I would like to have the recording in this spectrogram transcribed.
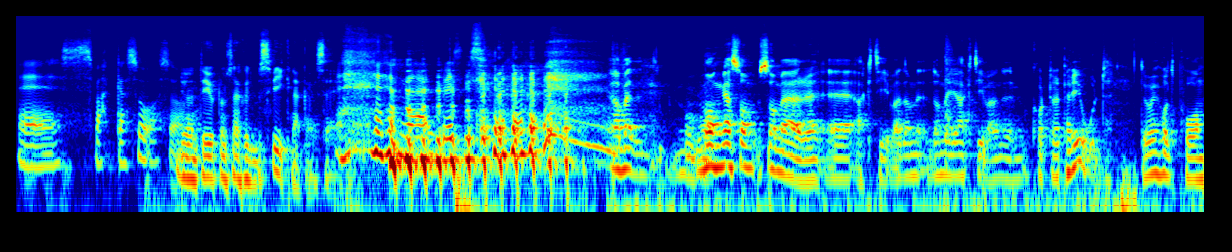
eh, svacka så. så. Du har inte gjort dem särskilt besvikna kan vi säga. nej, precis. Ja, men många som, som är eh, aktiva, de, de är ju aktiva under en kortare period. Du har ju hållit på,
